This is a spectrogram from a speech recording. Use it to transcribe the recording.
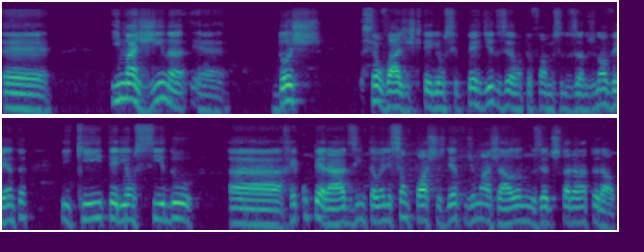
é, imagina é, dois selvagens que teriam sido perdidos, é uma performance dos anos 90, e que teriam sido ah, recuperados, então eles são postos dentro de uma jaula no Museu de História Natural.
